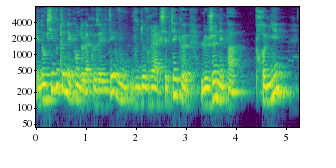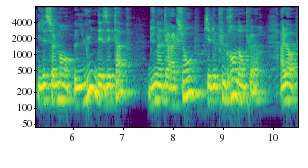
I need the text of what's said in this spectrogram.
Et donc si vous tenez compte de la causalité, vous, vous devrez accepter que le jeu n'est pas premier, il est seulement l'une des étapes d'une interaction qui est de plus grande ampleur. Alors,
